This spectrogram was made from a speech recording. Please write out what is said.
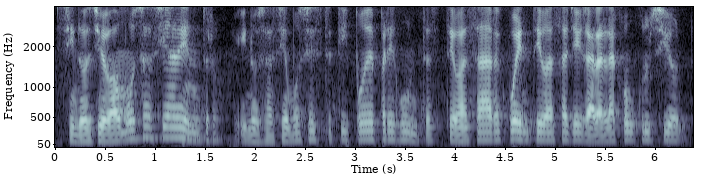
si nos llevamos hacia adentro y nos hacemos este tipo de preguntas, te vas a dar cuenta y vas a llegar a la conclusión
